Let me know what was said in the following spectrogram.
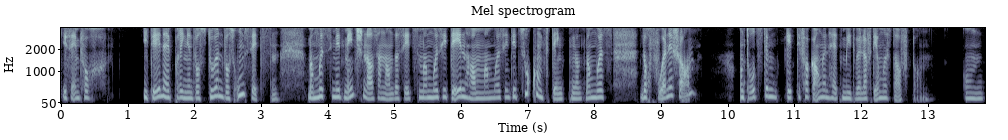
ist einfach Ideen einbringen, was tun, was umsetzen. Man muss sich mit Menschen auseinandersetzen, man muss Ideen haben, man muss in die Zukunft denken und man muss nach vorne schauen. Und trotzdem geht die Vergangenheit mit, weil auf der musst du aufbauen. Und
